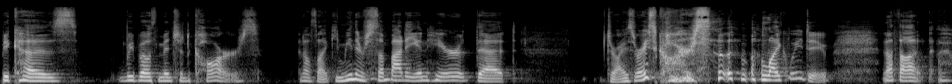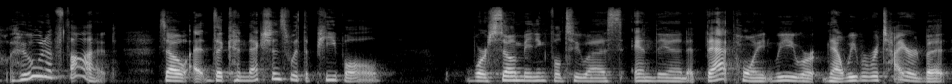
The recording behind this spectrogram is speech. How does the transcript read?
because we both mentioned cars. And I was like, you mean there's somebody in here that drives race cars like we do? And I thought, who would have thought? So uh, the connections with the people were so meaningful to us. And then at that point, we were, now we were retired, but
